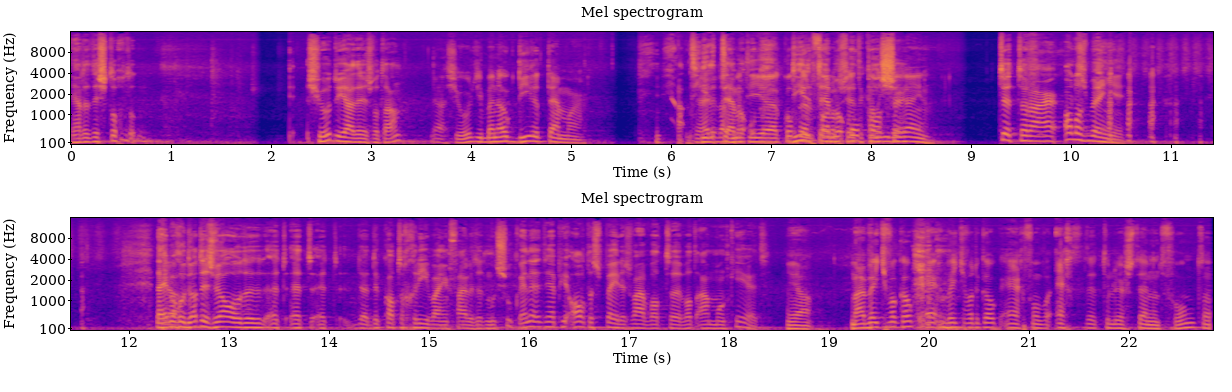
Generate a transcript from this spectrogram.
Ja, dat is toch... Dat... Sjoerd, doe jij er eens wat aan? Ja, Sjoerd, je bent ook dierentemmer. Ja, dag met die uh, koptelefoon opzetten kan iedereen. tutteraar, alles ben je. Nee, Ja. maar goed, dat is wel de, het, het, het, de, de categorie waar je in feite het moet zoeken. En dan heb je altijd spelers waar wat, eh, wat aan mankeert. Ja. Maar weet je wat ik ook, er- weet je wat ik ook erg vond, echt eh, teleurstellend vond? Eh,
